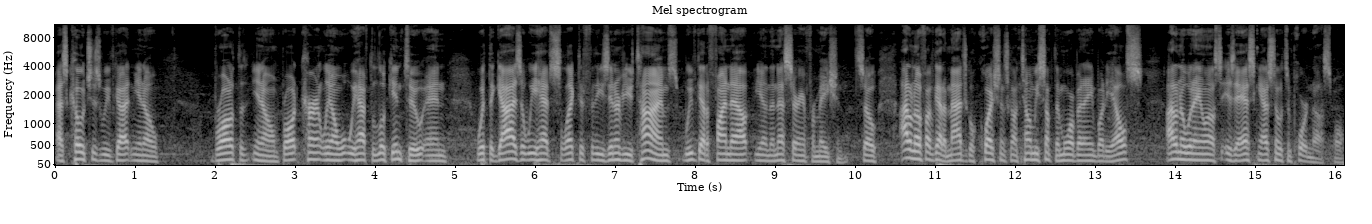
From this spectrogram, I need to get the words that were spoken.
As coaches, we've got you know brought up the you know brought currently on what we have to look into, and with the guys that we have selected for these interview times, we've got to find out you know the necessary information. So I don't know if I've got a magical question that's going to tell me something more about anybody else. I don't know what anyone else is asking. I just know it's important to us, Paul.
